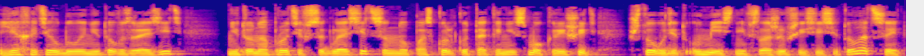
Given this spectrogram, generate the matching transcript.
Я хотел было не то возразить, не то напротив согласиться, но поскольку так и не смог решить, что будет уместнее в сложившейся ситуации,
